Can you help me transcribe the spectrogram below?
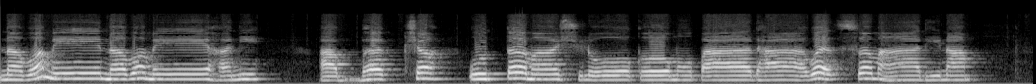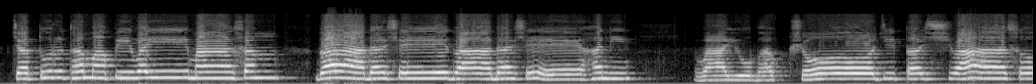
नवमे नवमे हनि। अभक्ष उत्तमश्लोकमुपाधावत्समाधिना चतुर्थमपि वै मासं द्वादशे द्वादशे हनि। वायुभक्षोजितश्वासो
